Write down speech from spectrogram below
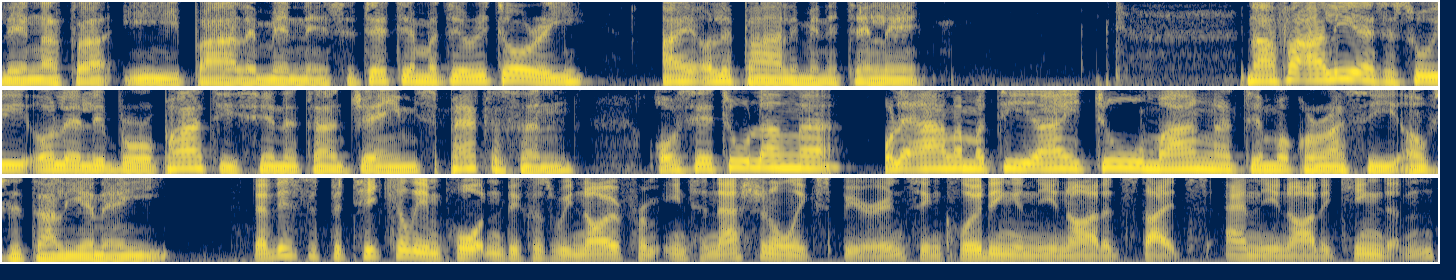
Le ngata i pale mene se tete ma territory ai o le pale mene tele. Na faalia se sui o le Liberal Party Senator James Patterson o se tūlanga o le alamati ai tū maanga demokarasi o se talienei. Now, this is particularly important because we know from international experience, including in the United States and the United Kingdom,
